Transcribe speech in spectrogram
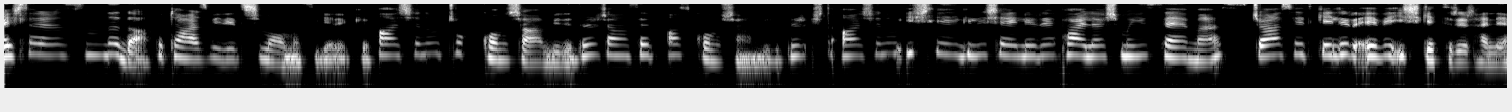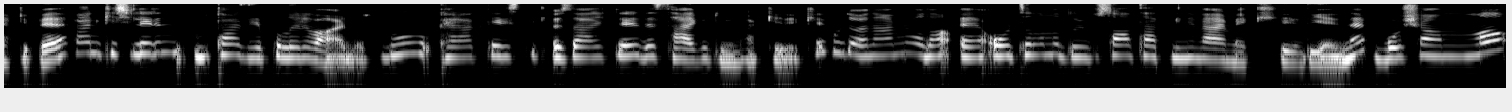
Eşler arasında da bu tarz bir iletişim olması gerekir. Ayşenur çok konuşan biridir. Canset az konuşan biridir. İşte Ayşenur işle ilgili şeyleri paylaşmayı sevmez. Canset gelir eve iş getirir hani gibi. Yani kişilerin bu tarz yapıları vardır. Bu karakteristik özellikleri de saygı duymak gerekir. Burada önemli olan e, ortalama duygusal tatmini vermek bir diğerine. Boşanma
